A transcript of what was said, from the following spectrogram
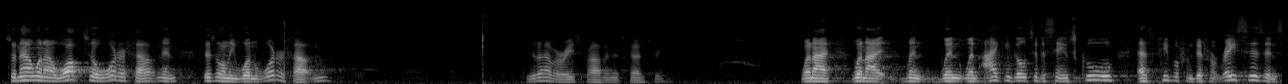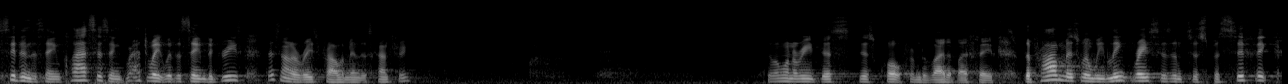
So now when I walk to a water fountain and there's only one water fountain, we don't have a race problem in this country. When I, when, I, when, when, when I can go to the same school as people from different races and sit in the same classes and graduate with the same degrees, that's not a race problem in this country. But I want to read this, this quote from Divided by Faith. The problem is when we link racism to specific,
